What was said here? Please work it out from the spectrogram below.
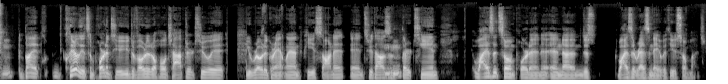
Hmm But clearly, it's important to you. You devoted a whole chapter to it. You wrote a Grantland piece on it in 2013. Why is it so important? And um, just why does it resonate with you so much?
